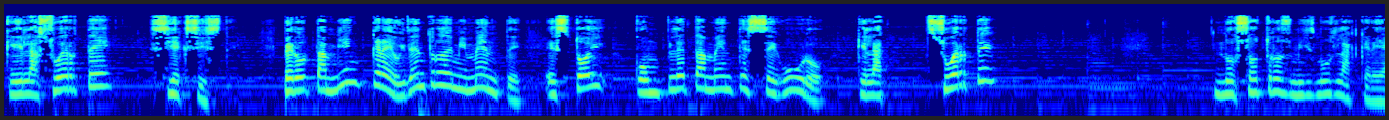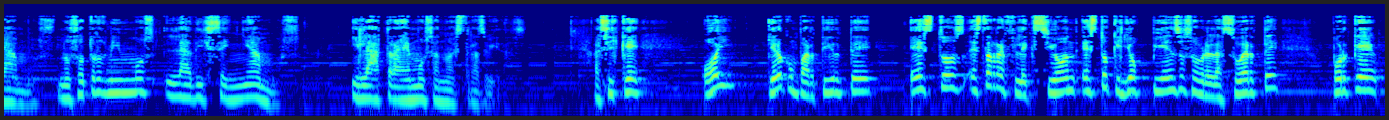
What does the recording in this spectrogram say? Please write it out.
que la suerte sí existe. Pero también creo y dentro de mi mente estoy completamente seguro que la suerte nosotros mismos la creamos, nosotros mismos la diseñamos y la atraemos a nuestras vidas. Así que hoy quiero compartirte estos, esta reflexión, esto que yo pienso sobre la suerte, porque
